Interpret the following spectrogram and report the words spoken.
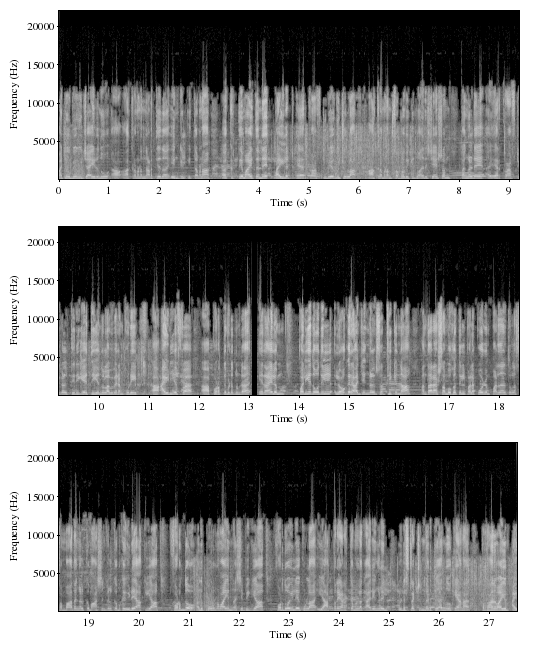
മറ്റു ഉപയോഗിച്ചായിരുന്നു ആക്രമണം നടത്തിയത്. എങ്കിൽ ഇത്തവണ കൃത്യമായി തന്നെ പൈലറ്റ് എയർക്രാഫ്റ്റ് ഉപയോഗിച്ചുള്ള ആക്രമണം സംഭവിക്കുന്നു. അതിനുശേഷം തങ്ങളുടെ എയർക്രാഫ്റ്റുകൾ തിരികെ എത്തി എന്നുള്ള വിവരം കൂടി ഐ ഡി എഫ് പുറത്തുവിടുന്നുണ്ട്. ഏതായാലും വലിയ തോതിൽ ലോകരാജ്യങ്ങൾ ശ്രദ്ധിക്കുന്ന അന്താരാഷ്ട്ര സമൂഹത്തിൽ പലപ്പോഴും പലതരത്തിലുള്ള സംവാദങ്ങൾക്കും ആശങ്കകൾക്കും ഒക്കെ ഇടയാക്കിയ ഫൊർദോ അത് പൂർണമായും നശിപ്പിക്കുക ഫൊർദോയിലേക്കുള്ള യാത്രയടക്കമുള്ള കാര്യങ്ങളിൽ ഡിസ്ട്രക്ഷൻ വരുത്തുക എന്നതൊക്കെയാണ് പ്രധാനമായും ഐ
